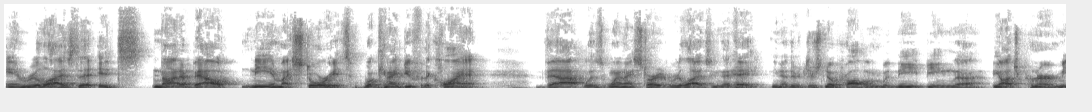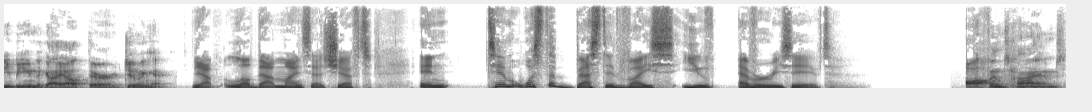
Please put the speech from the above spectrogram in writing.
and realize that it's not about me and my story. It's what can I do for the client? That was when I started realizing that, hey, you know, there, there's no problem with me being the, the entrepreneur, me being the guy out there doing it. Yep. Love that mindset shift. And Tim, what's the best advice you've ever received? Oftentimes,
